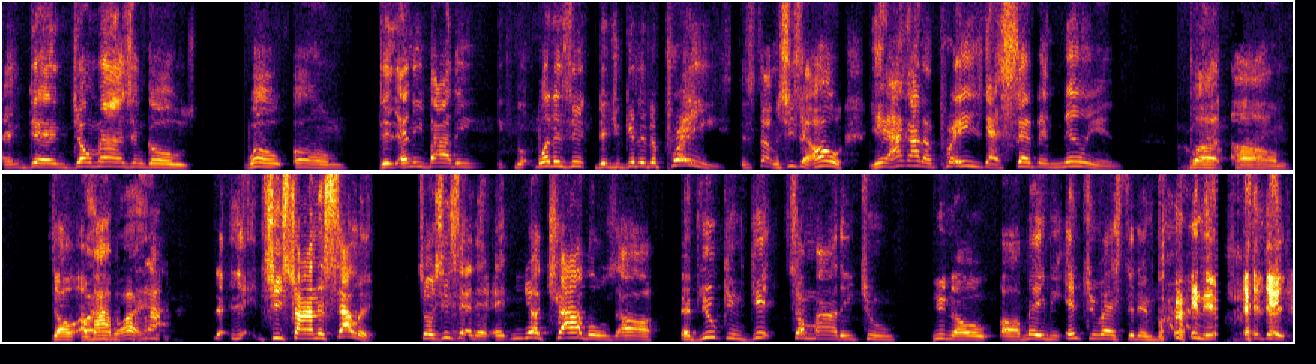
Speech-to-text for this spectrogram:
and then Joe Madison goes, "Well, um." Did anybody? What is it? Did you get it appraised and stuff? And she said, "Oh, yeah, I got appraised at seven million, but um, so about what? she's trying to sell it. So she said that in your travels, uh, if you can get somebody to, you know, uh, maybe interested in buying it, and then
